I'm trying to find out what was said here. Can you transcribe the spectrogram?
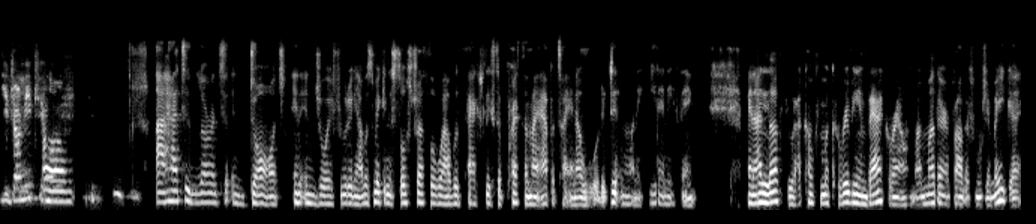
you don't need to. Um, I had to learn to indulge and enjoy food again. I was making it so stressful where I was actually suppressing my appetite and I really didn't want to eat anything. And I love food. I come from a Caribbean background, my mother and father from Jamaica.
